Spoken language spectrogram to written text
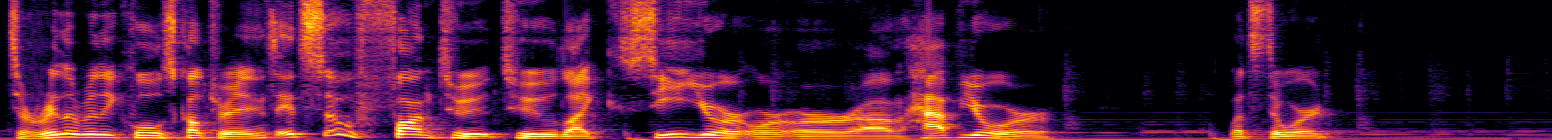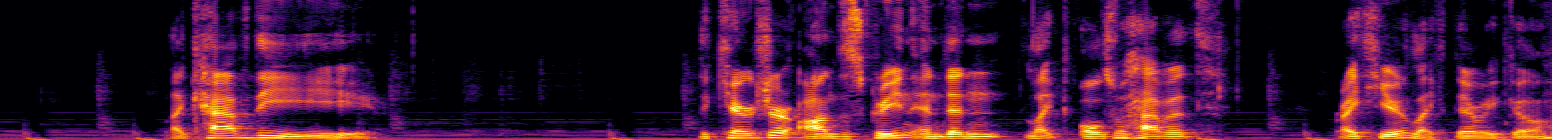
it's a really really cool sculpture and it's, it's so fun to to like see your or, or um, have your what's the word like have the the character on the screen and then like also have it right here like there we go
